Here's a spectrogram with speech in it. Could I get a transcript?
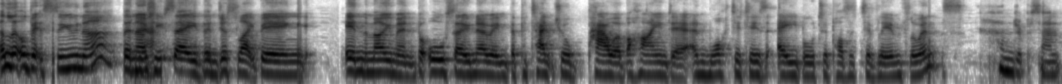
a little bit sooner than yeah. as you say, than just like being in the moment, but also knowing the potential power behind it and what it is able to positively influence. 100%.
